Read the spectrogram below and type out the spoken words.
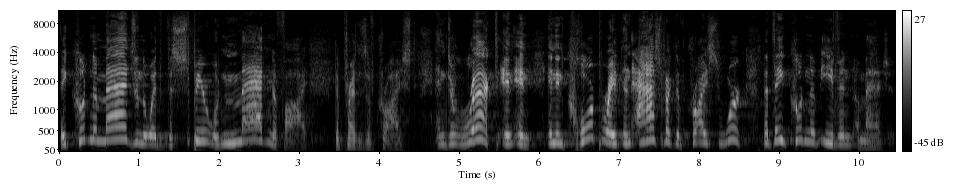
They couldn't imagine the way that the Spirit would magnify the presence of Christ and direct and, and, and incorporate an aspect of Christ's work that they couldn't have even imagined.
